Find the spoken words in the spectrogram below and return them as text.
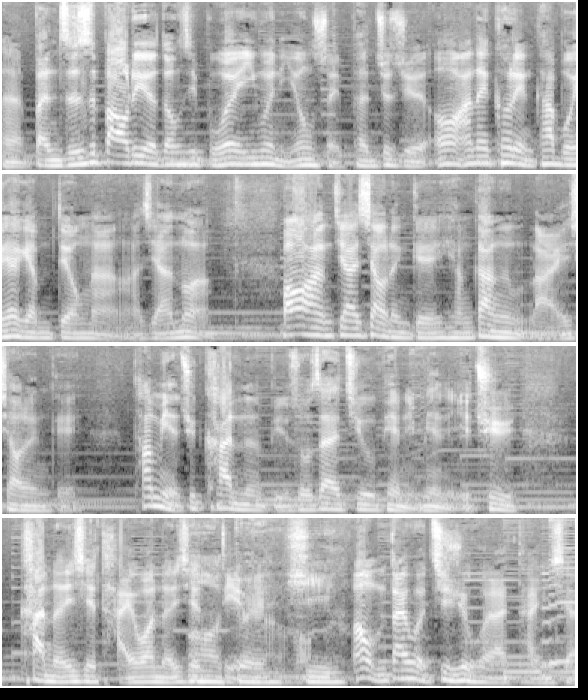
嗯，本质是暴力的东西，不会因为你用水喷就觉得哦，安内可能卡不会严重啦，还是安怎？包含加笑脸给香港来笑脸给，他们也去看了，比如说在纪录片里面也去看了一些台湾的一些点。对，是。那我们待会继续回来谈一下。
